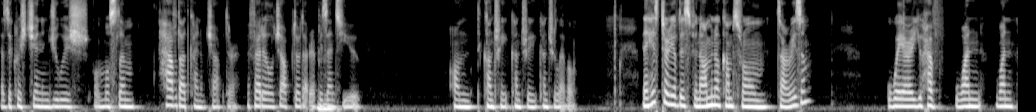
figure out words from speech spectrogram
as a Christian and Jewish or Muslim, have that kind of chapter, a federal chapter that represents mm-hmm. you on the country, country, country level. The history of this phenomenon comes from Tsarism, where you have one, one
